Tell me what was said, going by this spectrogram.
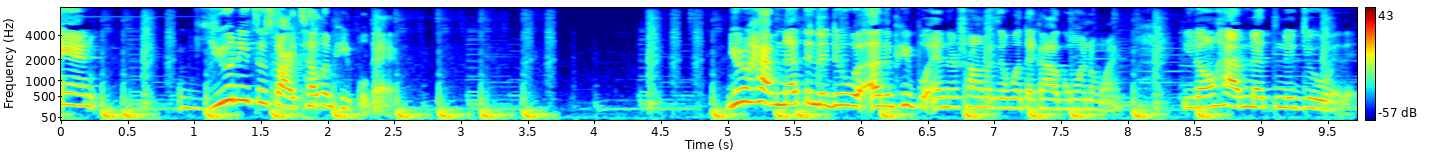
And you need to start telling people that. You don't have nothing to do with other people and their traumas and what they got going on. You don't have nothing to do with it.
